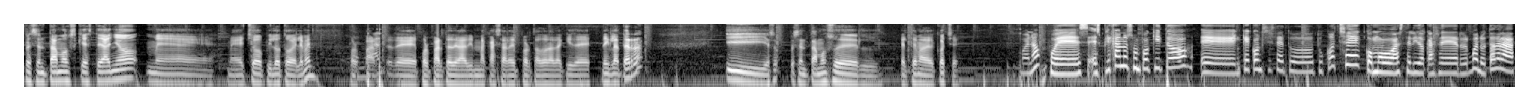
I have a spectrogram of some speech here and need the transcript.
presentamos que este año me, he hecho piloto Element por parte de por parte de la misma casa de importadora de aquí de Inglaterra. Y eso, presentamos el, tema del coche. Bueno, pues explícanos un poquito eh, en qué consiste tu, coche, cómo has tenido que hacer, bueno, toda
